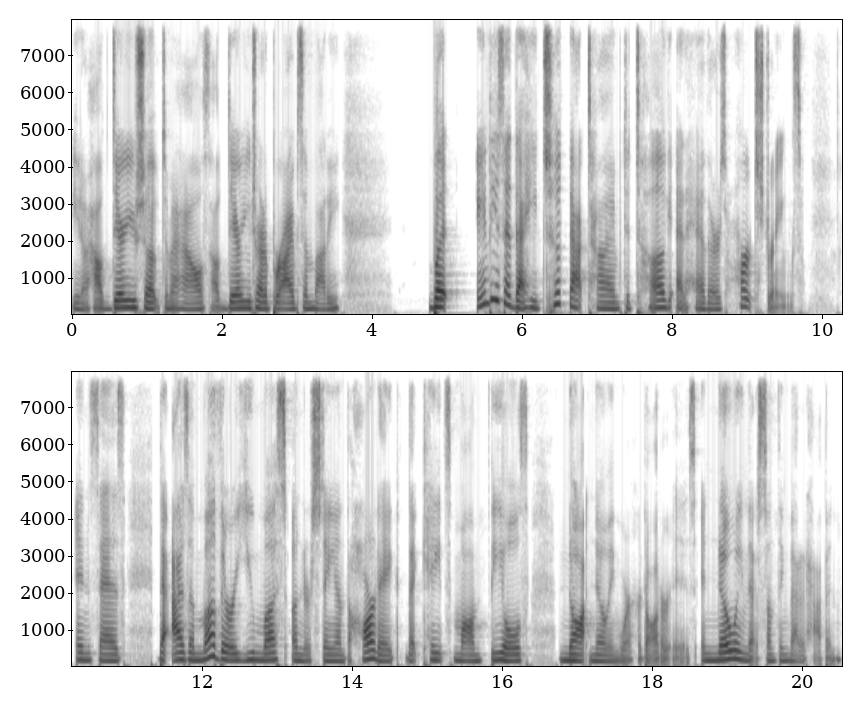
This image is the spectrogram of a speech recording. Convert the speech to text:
You know, how dare you show up to my house? How dare you try to bribe somebody? But Andy said that he took that time to tug at Heather's heartstrings and says that as a mother, you must understand the heartache that Kate's mom feels not knowing where her daughter is and knowing that something bad had happened.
